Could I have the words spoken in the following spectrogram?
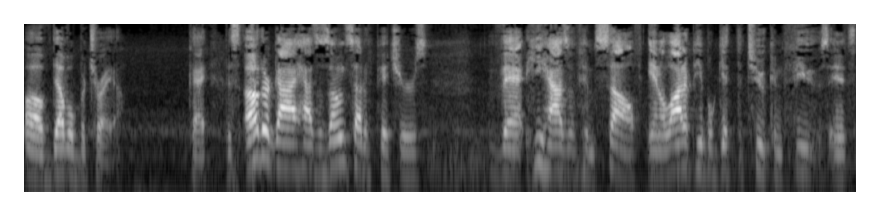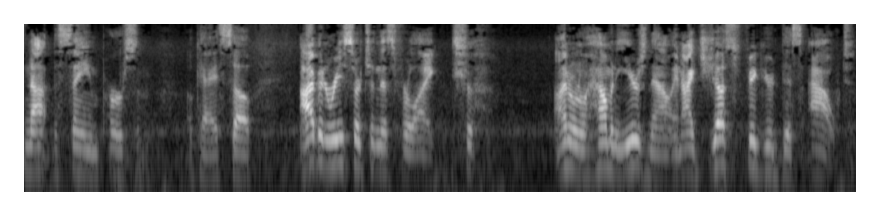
of devil betrayal. Okay? This other guy has his own set of pictures that he has of himself, and a lot of people get the two confused, and it's not the same person. Okay? So, I've been researching this for like, I don't know how many years now, and I just figured this out.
